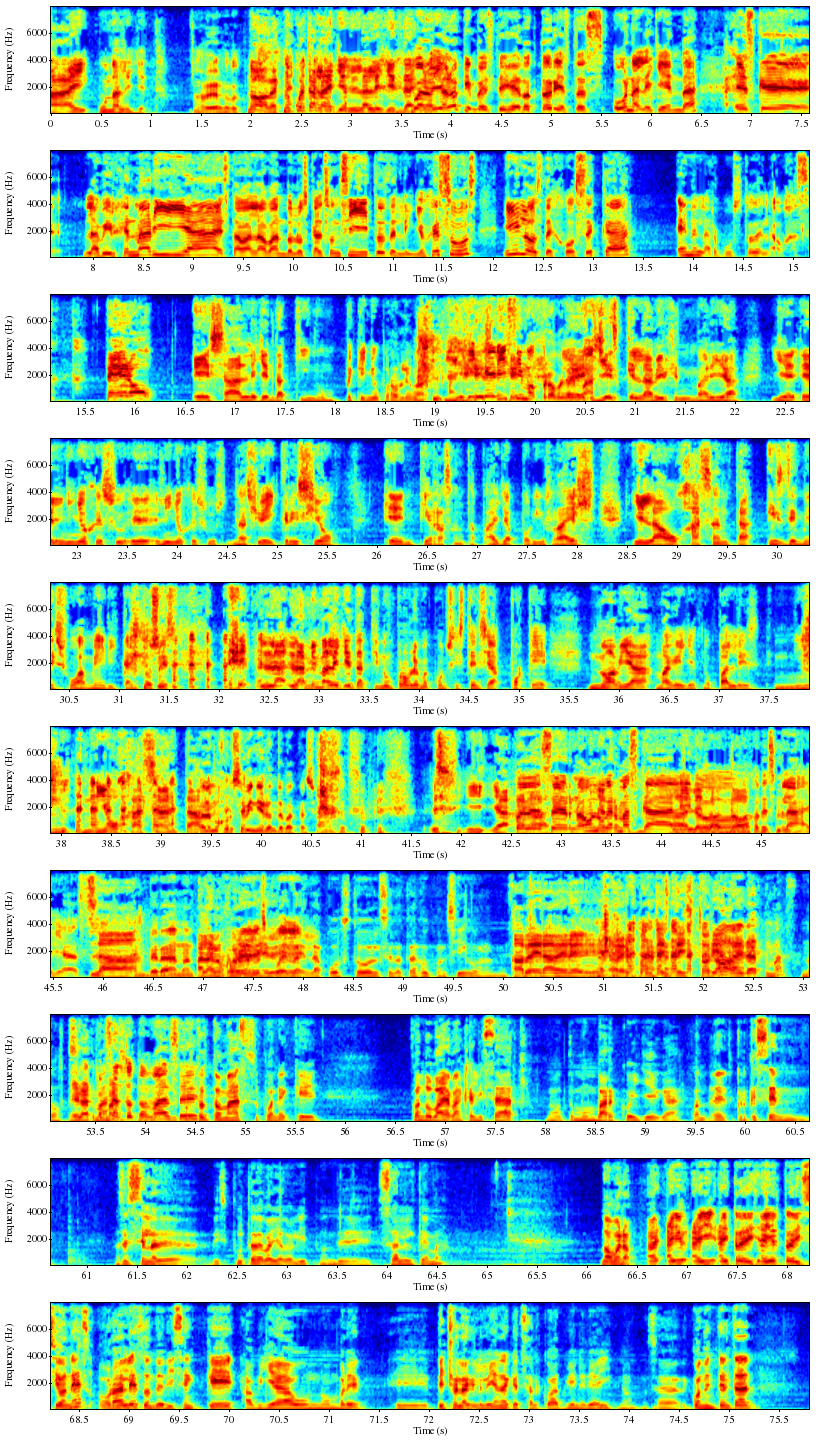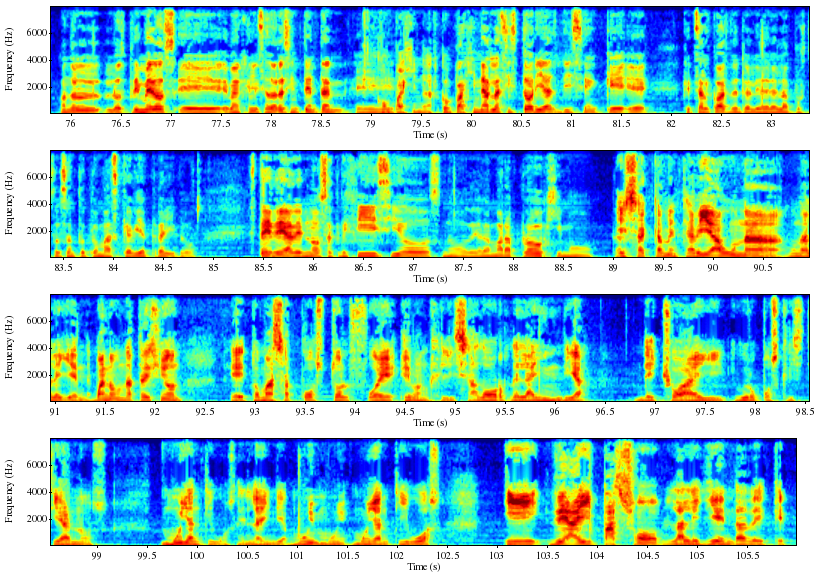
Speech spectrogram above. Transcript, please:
hay una leyenda. A ver, doctor. No, a ver, tú cuenta la, leyenda. bueno, yo lo que investigué, doctor, y esto es una leyenda, es que la Virgen María estaba lavando los calzoncitos del niño Jesús y los dejó secar en el arbusto de la hoja santa. Pero esa leyenda tiene un pequeño problema. Y Ligerísimo problema. Y es que la Virgen María y el, niño Jesús, eh, el niño Jesús nació y creció en Tierra Santa, allá por Israel, y la hoja santa es de Mesoamérica. Entonces, eh, la, misma leyenda tiene un problema de consistencia porque no había magueyes nopales ni, ni hoja santa. A lo mejor se vinieron de vacaciones, doctor. Puede ser, ¿no? Un lugar más cálido, mejores playas. en verano, antes a lo mejor el, el, apóstol se la trajo consigo, ¿no? A ver, a ver, eh, a ver, cuenta esta historia. No, era Tomás, no. Era Tomás. Santo Tomás, El apóstol Tomás se supone que cuando va a evangelizar, ¿no? Toma un barco y llega. Eh, creo que es en. No sé si es en la disputa de Valladolid, donde sale el tema. No, bueno, hay, hay, hay, tradiciones orales donde dicen que había un hombre. Eh, de hecho, la, leyenda de Quetzalcoatl viene de ahí, ¿no? O sea, cuando intentan. Cuando los primeros eh, evangelizadores intentan compaginar. compaginar las historias, dicen que Quetzalcoatl en realidad era el apóstol Santo Tomás que había traído esta idea de no sacrificios, ¿no? De amar a prójimo. Exactamente, había una, una leyenda, bueno, una tradición. Eh, Tomás Apóstol fue evangelizador de la India. De hecho, hay grupos cristianos muy antiguos en la India, muy, muy, muy antiguos. Y de ahí pasó la leyenda de que,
